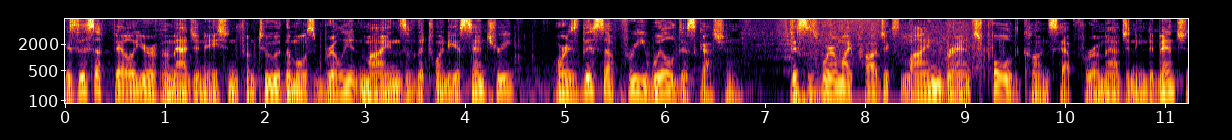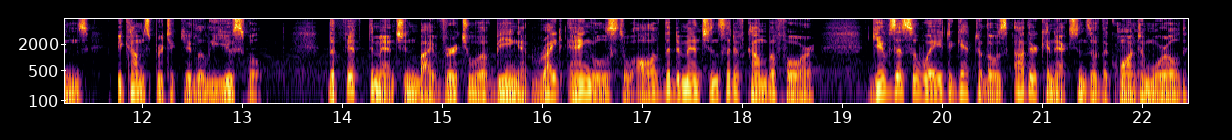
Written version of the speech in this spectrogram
Is this a failure of imagination from two of the most brilliant minds of the 20th century? Or is this a free will discussion? This is where my project's line branch fold concept for imagining dimensions becomes particularly useful. The fifth dimension, by virtue of being at right angles to all of the dimensions that have come before, gives us a way to get to those other connections of the quantum world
